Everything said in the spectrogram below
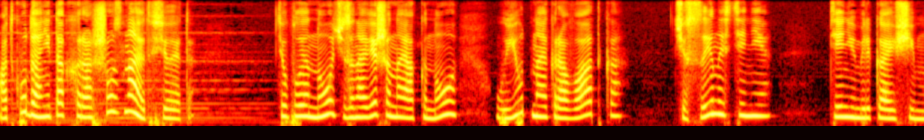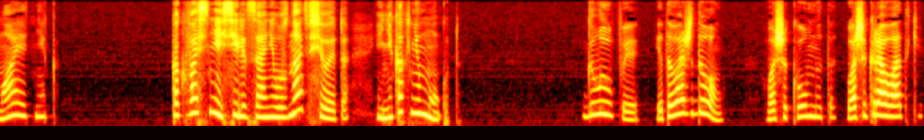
Откуда они так хорошо знают все это? Теплая ночь, занавешенное окно, уютная кроватка, часы на стене, тенью мелькающий маятник. Как во сне силятся они узнать все это и никак не могут. Глупые, это ваш дом, ваша комната, ваши кроватки,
